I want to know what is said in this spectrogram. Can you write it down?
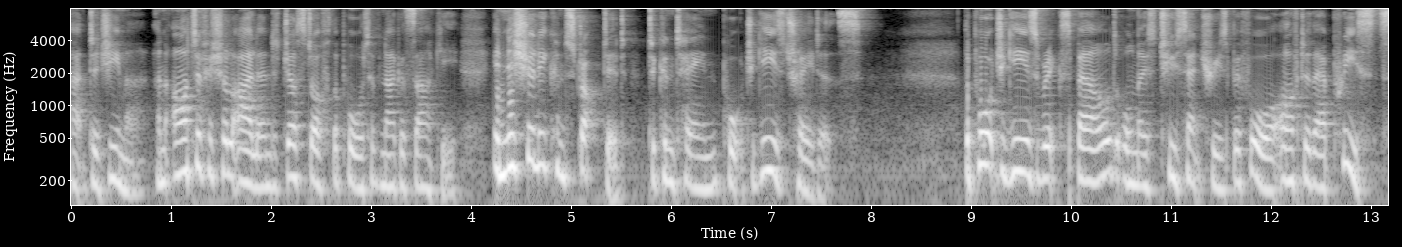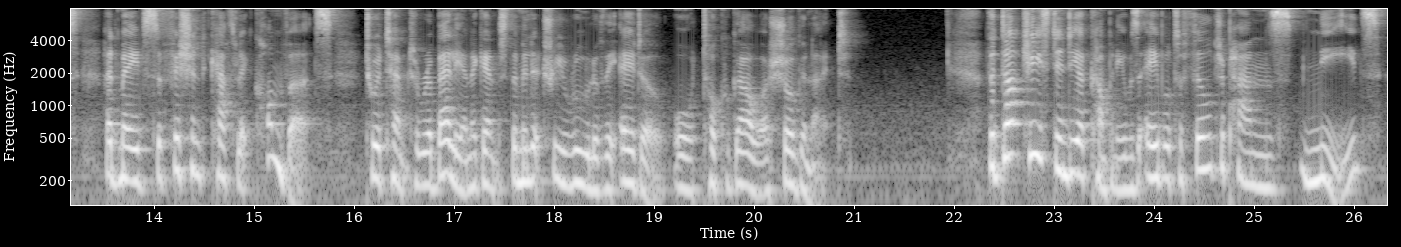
at Dejima, an artificial island just off the port of Nagasaki, initially constructed to contain Portuguese traders. The Portuguese were expelled almost two centuries before after their priests had made sufficient Catholic converts to attempt a rebellion against the military rule of the Edo or Tokugawa shogunate. The Dutch East India Company was able to fill Japan's needs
